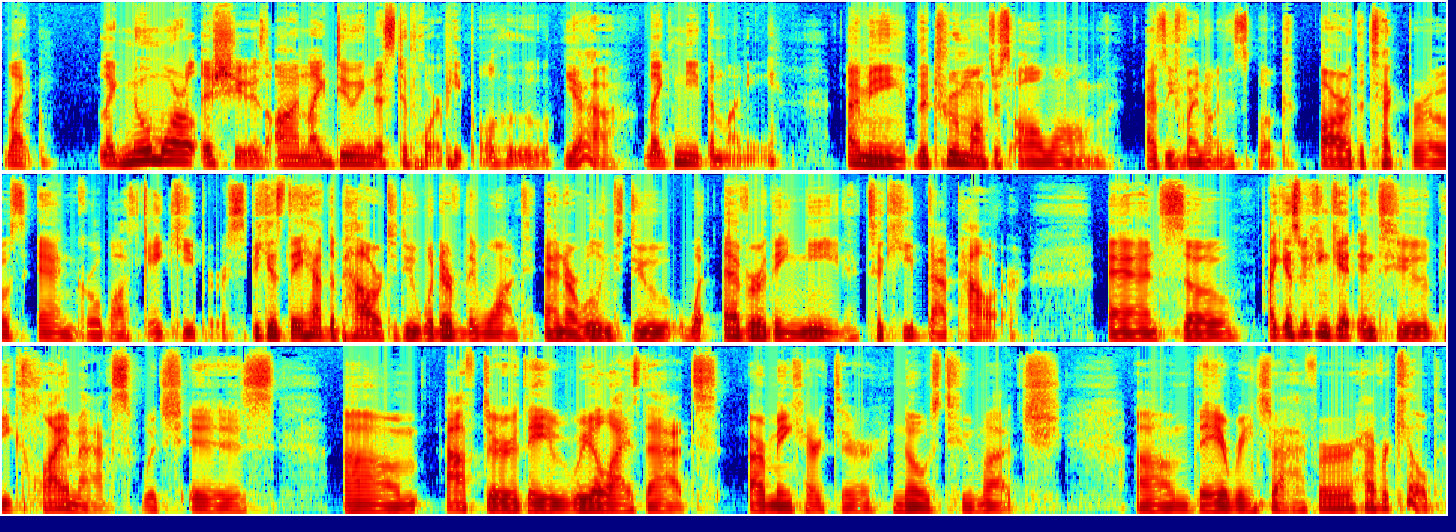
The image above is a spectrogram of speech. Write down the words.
like like no moral issues on like doing this to poor people who Yeah. like need the money. I mean, the true monsters all along, as we find out in this book, are the tech bros and girl boss gatekeepers because they have the power to do whatever they want and are willing to do whatever they need to keep that power. And so I guess we can get into the climax, which is um, after they realize that our main character knows too much, um, they arrange to have her have her killed,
